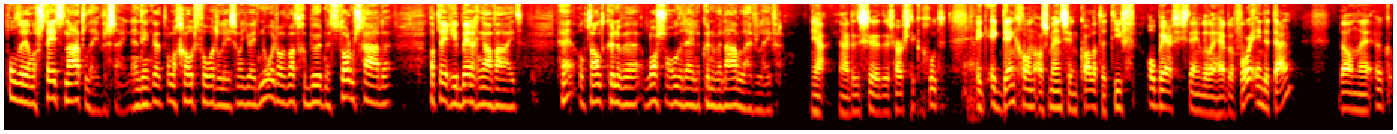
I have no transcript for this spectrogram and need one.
de onderdelen nog steeds na te leveren zijn. En ik denk dat het wel een groot voordeel is, want je weet nooit wat, wat gebeurt met stormschade, wat tegen je berging aanwaait. Hè, ook dan kunnen we losse onderdelen kunnen we na blijven leveren. Ja, nou, dat is, eh, dat is hartstikke goed. Ik, ik denk gewoon als mensen een kwalitatief opbergsysteem willen hebben voor in de tuin, dan eh, ook-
